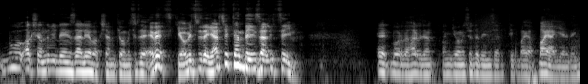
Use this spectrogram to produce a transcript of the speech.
Bu akşam da bir benzerliğe bakacağım geometride. Evet geometride gerçekten benzerlikteyim. Evet bu arada harbiden ben geometride benzerlikteyim. Baya baya gerideyim.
